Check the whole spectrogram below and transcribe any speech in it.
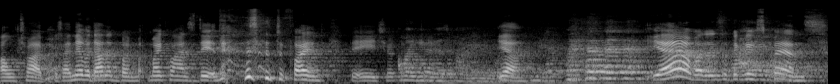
I'll try because I never done it, but my clients did to find the age. All you do is find it. Yeah. Yeah. Yeah, but it's a big expense.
